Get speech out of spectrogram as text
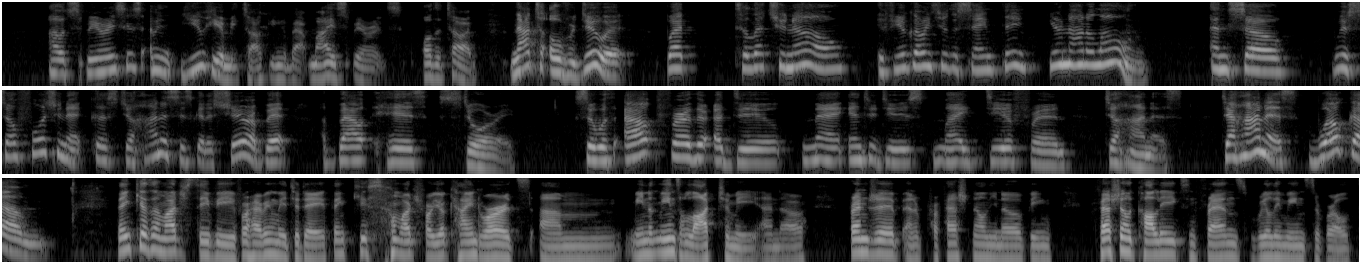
our experiences i mean you hear me talking about my experience all the time not to overdo it but to let you know if you're going through the same thing, you're not alone. And so we're so fortunate because Johannes is going to share a bit about his story. So without further ado, may I introduce my dear friend, Johannes. Johannes, welcome. Thank you so much, CB, for having me today. Thank you so much for your kind words. Um, mean it means a lot to me, and our friendship and a professional, you know, being professional colleagues and friends really means the world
